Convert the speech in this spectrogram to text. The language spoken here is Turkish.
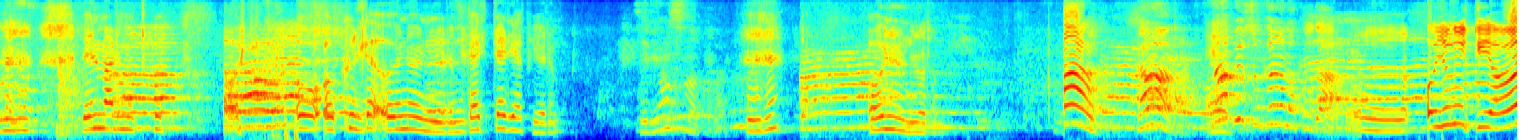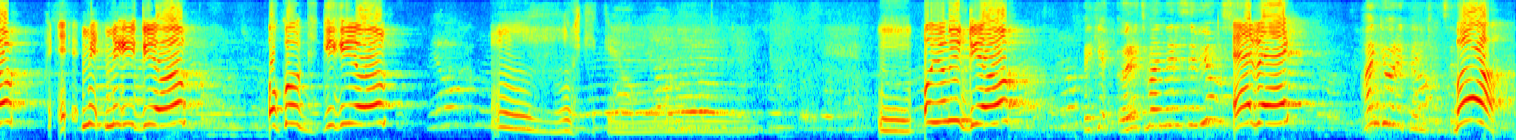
Benim adım Utku. O okulda oyun oynuyorum, dersler yapıyorum. Seviyor musun okulu? Hı hı. Oyun oynuyorum. Al, Kaan, ne yapıyorsun Kaan okulda? ıı, oyun gidiyorum. Ekmek gidiyorum. Okul gidiyorum. Hmm, gidiyorum. Hmm, oyun gidiyorum. Peki öğretmenleri seviyor musun? Evet, Hangi öğretmeni çok seviyorsun? bu.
